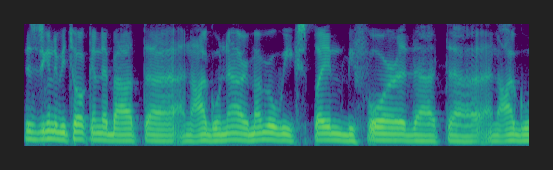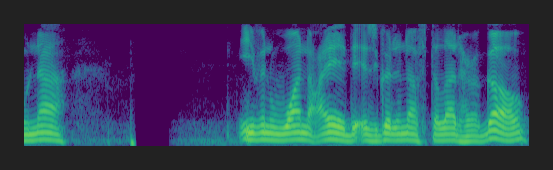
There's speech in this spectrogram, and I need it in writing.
This is going to be talking about uh, an aguna. Remember, we explained before that uh, an aguna even one Eid is good enough to let her go.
